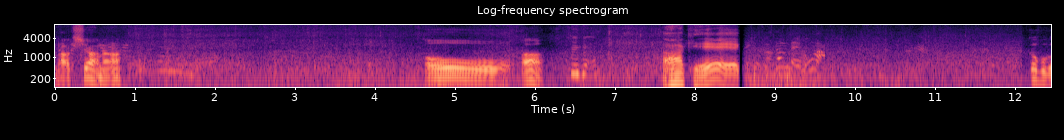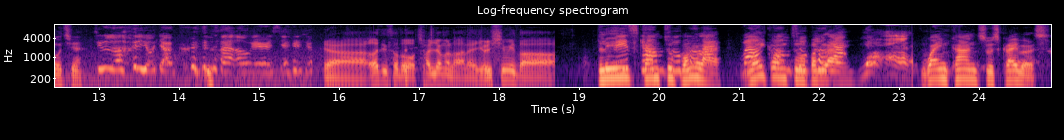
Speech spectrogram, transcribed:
낚시하나? 오. 아. 아, 개. 够不够钱?这个有点困难，欧威尔先生。 야, 어디서도 촬영을 하네. 열심이다. Please Please come come to to Penglai. Penglai. Welcome Welcome to to Penglai. Penglai. Yeah. Wine can subscribers.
